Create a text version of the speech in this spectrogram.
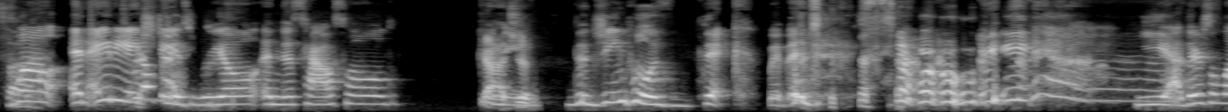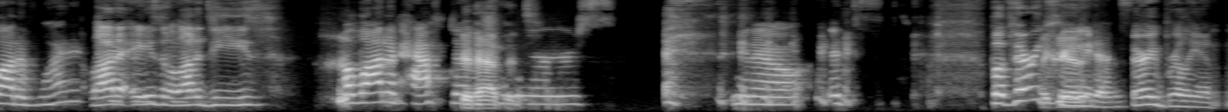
So, Well, and ADHD thing. is real in this household. I Gotcha. mean, the gene pool is thick with it. so we, yeah, there's a lot of why did a lot of A's and a lot of D's. a lot of half done chores. You know, it's But very I get it. creative, very brilliant.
